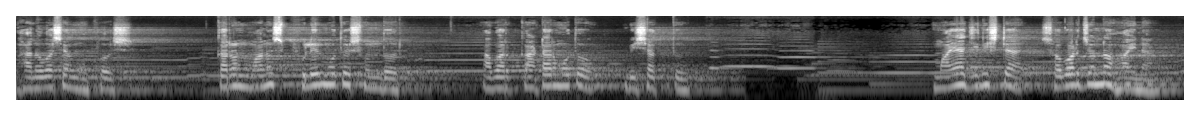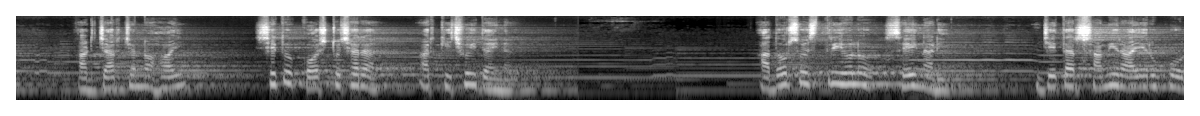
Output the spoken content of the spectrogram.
ভালোবাসার মুখোশ। কারণ মানুষ ফুলের মতো সুন্দর, আবার কাঁটার মতো বিষাক্ত। মায়া জিনিসটা সবার জন্য হয় না। আর যার জন্য হয়, সে তো কষ্ট ছাড়া আর কিছুই দেয় না। আদর্শ স্ত্রী হলো সেই নারী, যে তার স্বামীর আয়ের উপর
